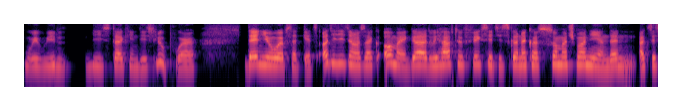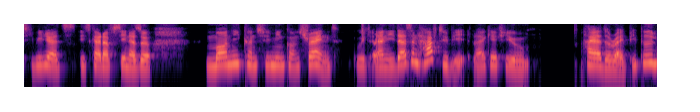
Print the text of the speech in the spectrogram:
we will be stuck in this loop where then your website gets audited. And I was like, oh my God, we have to fix it. It's going to cost so much money. And then accessibility is kind of seen as a money consuming constraint. With, right. And it doesn't have to be like if you hire the right people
